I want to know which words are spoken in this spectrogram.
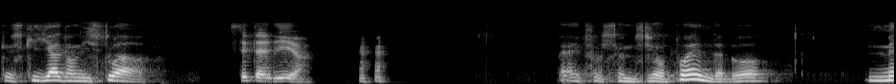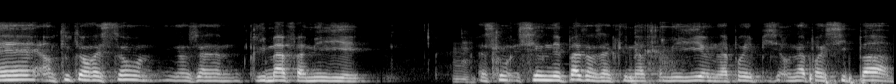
que ce qu'il y a dans l'histoire. C'est-à-dire, Ben, il faut que ça me surprenne d'abord, mais en tout en restant dans un climat familier. Hmm. Parce que si on n'est pas dans un climat familier, on n'apprécie pas.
